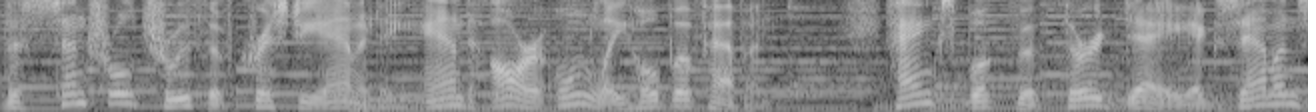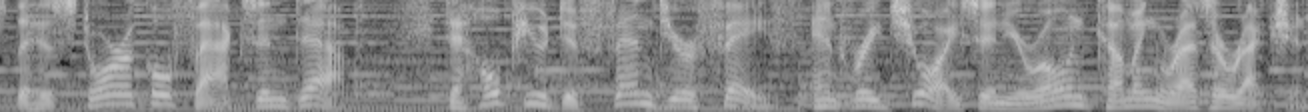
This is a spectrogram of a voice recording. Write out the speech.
the central truth of Christianity, and our only hope of heaven. Hank's book, The Third Day, examines the historical facts in depth to help you defend your faith and rejoice in your own coming resurrection.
